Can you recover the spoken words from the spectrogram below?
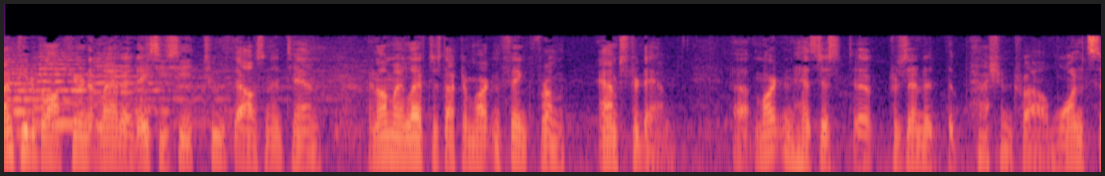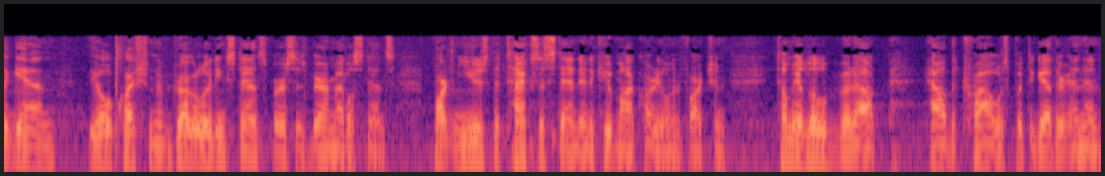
I'm Peter Block here in Atlanta at ACC 2010, and on my left is Dr. Martin Vink from Amsterdam. Uh, Martin has just uh, presented the PASSION trial. Once again, the old question of drug-eluting stents versus bare metal stents. Martin used the TAXUS stent in acute myocardial infarction. Tell me a little bit about how the trial was put together, and then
